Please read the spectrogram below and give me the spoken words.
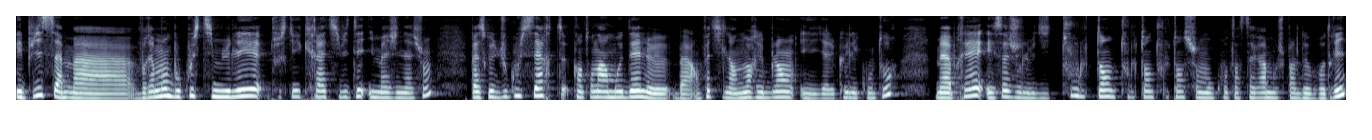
Et puis ça m'a vraiment beaucoup stimulé tout ce qui est créativité, imagination, parce que du coup, certes, quand on a un modèle, bah en fait, il est en noir et blanc et il y a que les contours, mais après, et ça je le dis tout le temps, tout le temps, tout le temps sur mon compte Instagram où je parle de broderie.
